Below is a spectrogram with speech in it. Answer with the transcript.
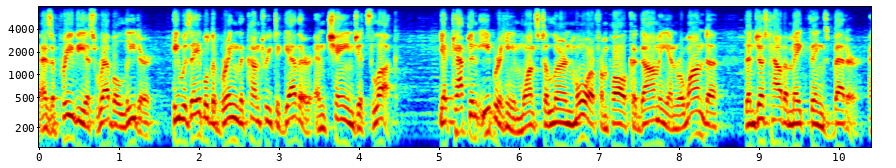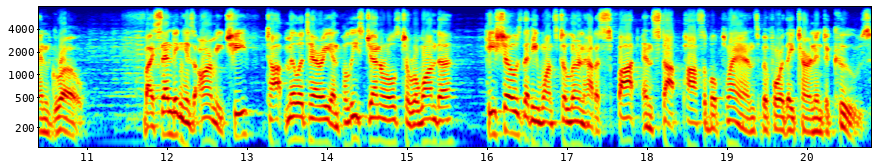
As a previous rebel leader, he was able to bring the country together and change its luck. Yet Captain Ibrahim wants to learn more from Paul Kagame and Rwanda than just how to make things better and grow. By sending his army chief, top military, and police generals to Rwanda, he shows that he wants to learn how to spot and stop possible plans before they turn into coups.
